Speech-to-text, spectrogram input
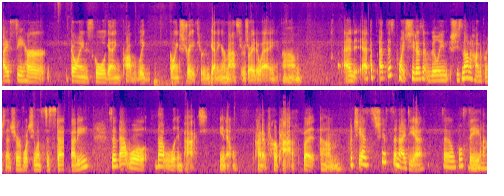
I see her going to school, getting probably going straight through getting her master's right away. Um, and at the at this point, she doesn't really. She's not 100 percent sure of what she wants to study, so that will that will impact you know kind of her path. But um, but she has she has an idea, so we'll see. I,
